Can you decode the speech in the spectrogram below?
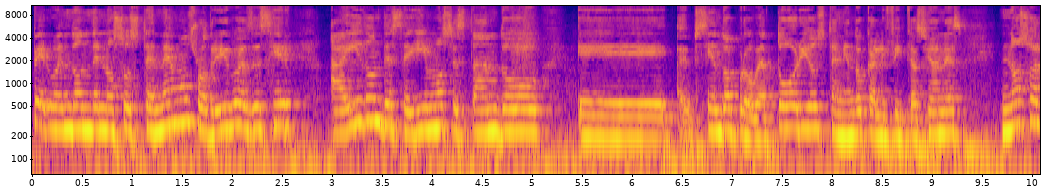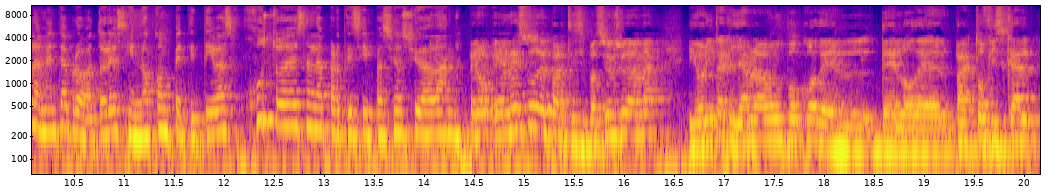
pero en donde nos sostenemos, Rodrigo, es decir, ahí donde seguimos estando eh, siendo aprobatorios, teniendo calificaciones no solamente aprobatorias, sino competitivas, justo es en la participación ciudadana. Pero en eso de participación ciudadana, y ahorita que ya hablaba un poco del, de lo del pacto fiscal,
